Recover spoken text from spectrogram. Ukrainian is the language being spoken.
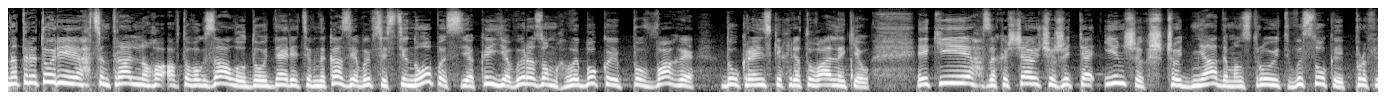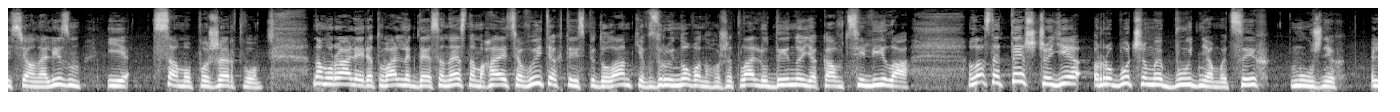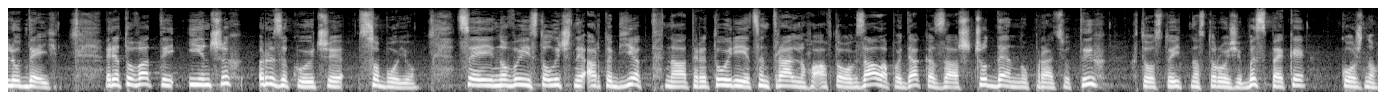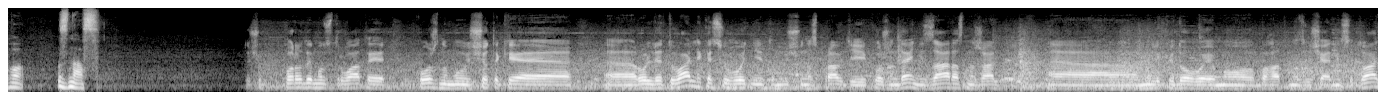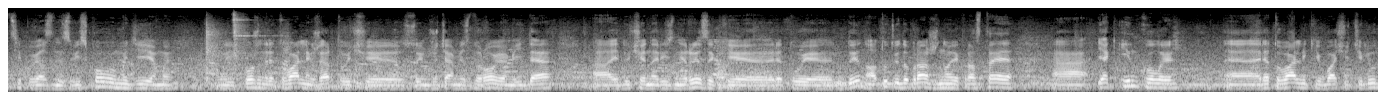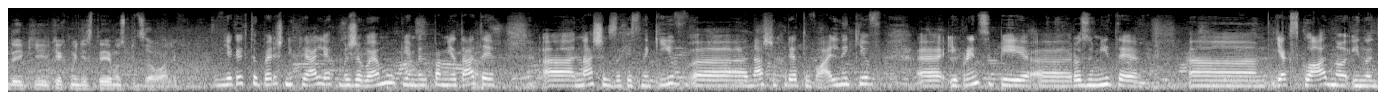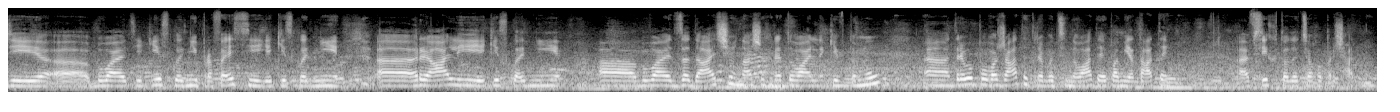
На території центрального автовокзалу до Дня рятівника з'явився стінопис, який є виразом глибокої поваги до українських рятувальників, які, захищаючи життя інших, щодня демонструють високий професіоналізм і самопожертву. На моралі рятувальник ДСНС намагається витягти із під уламків зруйнованого житла людину, яка вціліла. Власне, те, що є робочими буднями цих мужніх людей, рятувати інших, ризикуючи собою. Цей новий столичний арт-об'єкт на території центрального автовокзала подяка за щоденну працю тих, хто стоїть на сторожі безпеки кожного з нас. Щоб продемонструвати кожному, що таке е, роль рятувальника сьогодні, тому що насправді кожен день і зараз, на жаль, е, ми ліквідовуємо багато надзвичайних ситуацій, пов'язаних з військовими діями. І кожен рятувальник, жертвуючи своїм життям і здоров'ям, йде, е, йдучи на різні ризики, рятує людину. А тут відображено якраз те, як інколи рятувальників бачать ті люди, які, яких ми дістаємо з-під завалів. в яких теперішніх реаліях ми живемо, пам'ятати е, наших захисників, е, наших рятувальників е, і, в принципі, е, розуміти, е, як складно іноді е, бувають які складні професії, які складні е, реалії, які складні е, бувають задачі наших рятувальників. Тому е, треба поважати, треба цінувати і пам'ятати е, всіх, хто до цього причетний.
